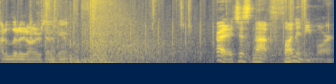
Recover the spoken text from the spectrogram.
I literally don't understand the game. Right, it's just not fun anymore.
